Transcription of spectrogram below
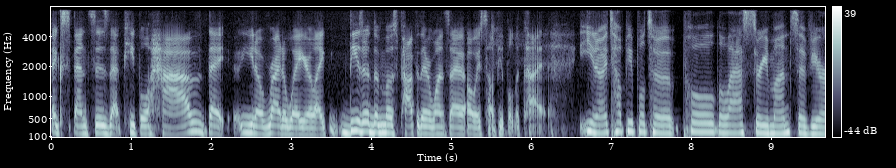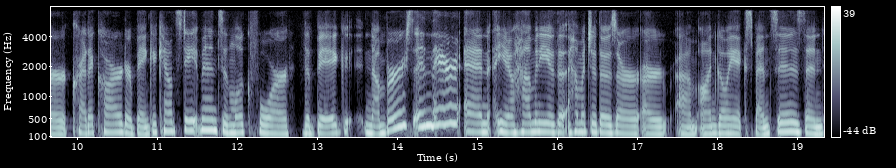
expenses that people have that you know right away you're like these are the most popular ones I always tell people to cut. You know, I tell people to pull the last 3 months of your credit card or bank account statements and look for the big numbers in there and you know how many of the how much of those are are um, ongoing expenses and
